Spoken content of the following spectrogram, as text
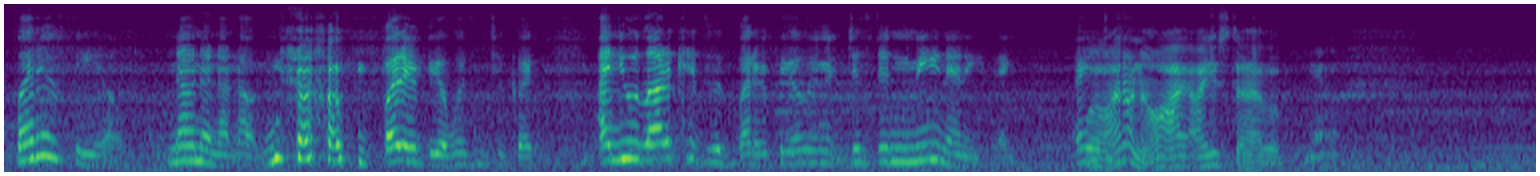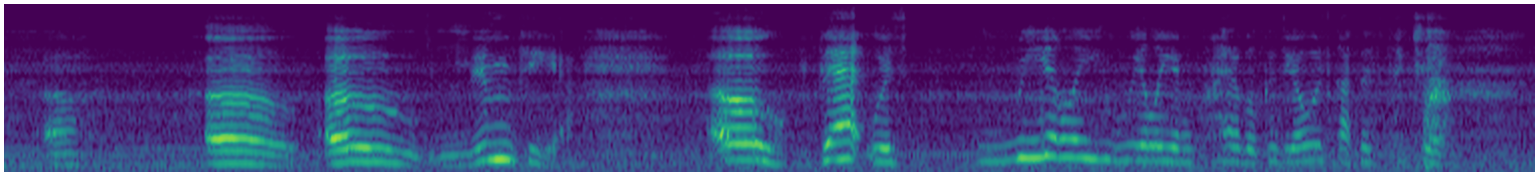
Butterfield. No, no, no, no, no. Butterfield wasn't too good. I knew a lot of kids with Butterfield, and it just didn't mean anything. Well, I don't know. I, I used to have a. No. Oh. Oh. Oh. Olympia. Oh, that was really, really incredible because you always got this picture of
